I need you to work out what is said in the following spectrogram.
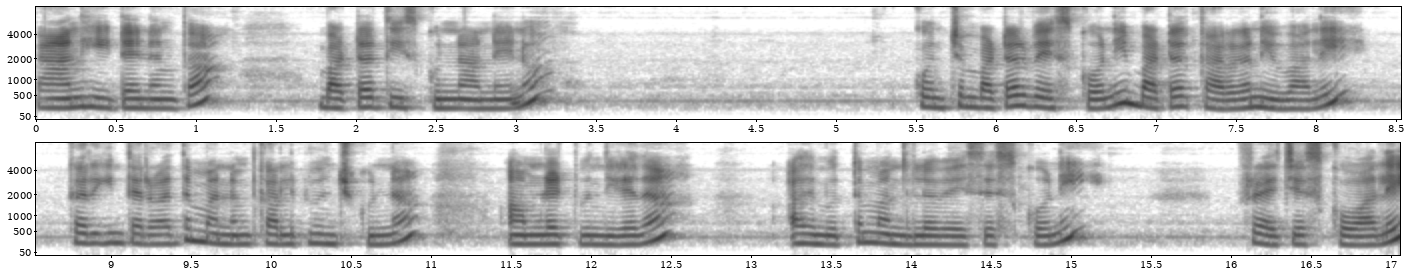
ప్యాన్ హీట్ అయినాక బటర్ తీసుకున్నాను నేను. కొంచెం బటర్ వేసుకొని బటర్ కరగనివ్వాలి. కరిగిన తర్వాత మనం కలిపి ఉంచుకున్న ఆమ్లెట్ ఉంది కదా అది మొత్తం అందులో వేసేసుకొని ఫ్రై చేసుకోవాలి.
